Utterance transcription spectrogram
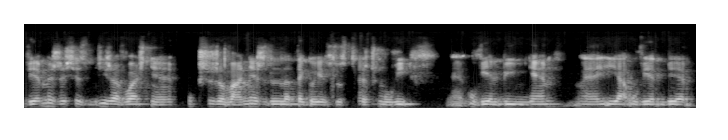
Wiemy, że się zbliża właśnie ukrzyżowanie, że dlatego Jezus też mówi: e, Uwielbij mnie e, i ja uwielbię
